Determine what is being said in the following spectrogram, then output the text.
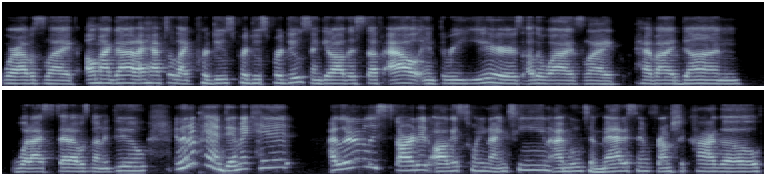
where I was like, oh my God, I have to like produce, produce, produce and get all this stuff out in three years. Otherwise, like, have I done what I said I was gonna do? And then a pandemic hit. I literally started August 2019. I moved to Madison from Chicago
